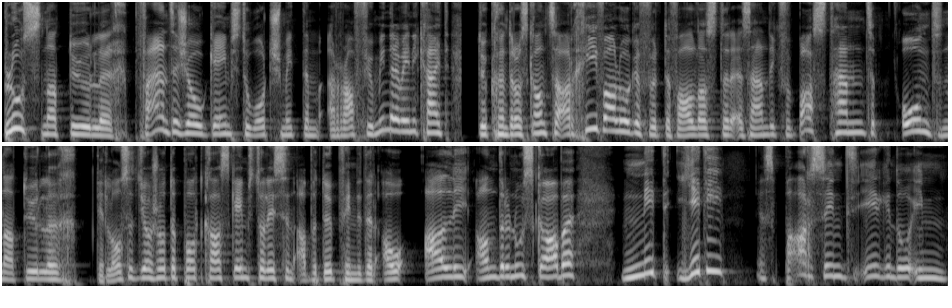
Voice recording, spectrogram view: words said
Plus natürlich die Fernsehshow Games to Watch mit dem Raffi und meiner Wenigkeit. Dort könnt ihr auch das ganze Archiv anschauen, für den Fall, dass ihr eine Sendung verpasst habt. Und natürlich, ihr hört ja schon den Podcast Games to Listen, aber dort findet ihr auch alle anderen Ausgaben. Nicht jede, ein paar sind irgendwo im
